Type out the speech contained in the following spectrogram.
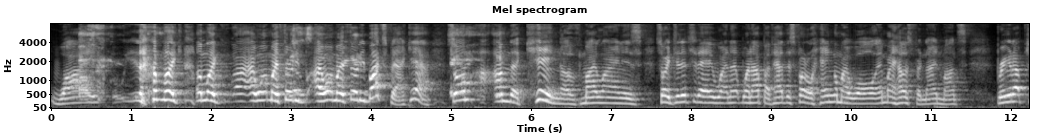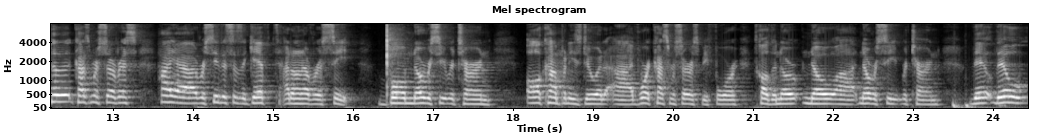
Why? I'm like, I'm like, I want my thirty, I want my thirty bucks back. Yeah. So I'm, I'm the king of my line is. So I did it today. Went up, went up. I've had this photo hang on my wall in my house for nine months. Bring it up to customer service. Hi, uh, receive this as a gift. I don't have a receipt. Boom, no receipt return. All companies do it. Uh, I've worked customer service before. It's called the no no uh, no receipt return. They they'll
